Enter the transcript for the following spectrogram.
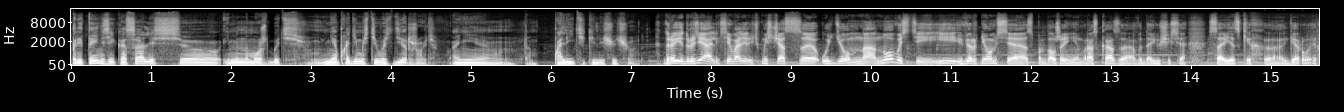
претензии касались э, именно, может быть, необходимости его сдерживать, а не там, политики или еще чего-то. Дорогие друзья, Алексей Валерьевич, мы сейчас э, уйдем на новости и вернемся с продолжением рассказа о выдающихся советских э, героях.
